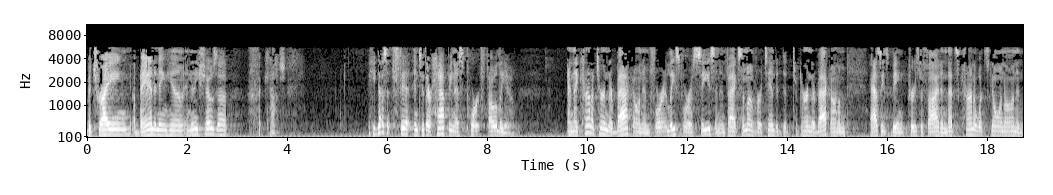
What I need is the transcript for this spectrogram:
betraying, abandoning him, and then he shows up. Gosh. He doesn't fit into their happiness portfolio and they kind of turn their back on him for at least for a season. In fact, some of them are tempted to, to turn their back on him as he's being crucified, and that's kind of what's going on. And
